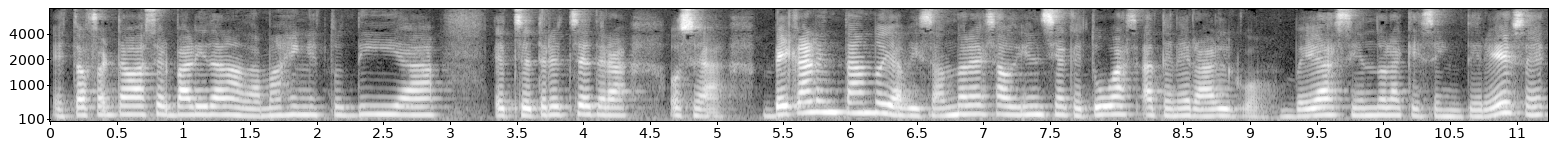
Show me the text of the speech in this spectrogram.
esta oferta va a ser válida nada más en estos días, etcétera, etcétera. O sea, ve calentando y avisándole a esa audiencia que tú vas a tener algo. Ve haciéndola que se interese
